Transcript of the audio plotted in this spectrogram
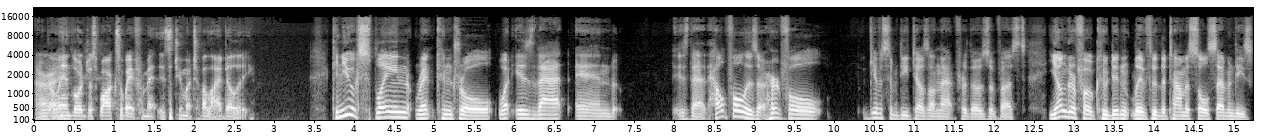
yeah. all right. The landlord just walks away from it. It's too much of a liability. Can you explain rent control? What is that, and is that helpful? Is it hurtful? Give us some details on that for those of us younger folk who didn't live through the Thomas Sowell seventies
